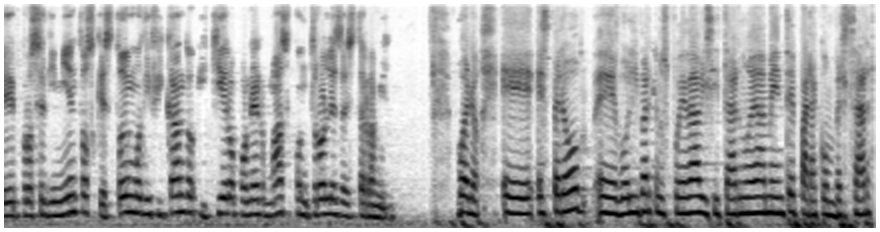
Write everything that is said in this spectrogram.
eh, procedimientos que estoy modificando y quiero poner más controles a esta herramienta. Bueno, eh, espero, eh, Bolívar, que nos pueda visitar nuevamente para conversar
